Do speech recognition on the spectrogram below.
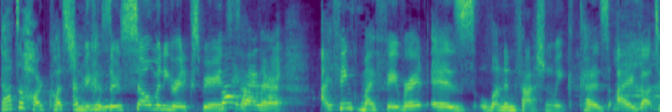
That's a hard question because there's so many great experiences Mm-hmm. Right, out right, there. Right. I think my favorite is London Fashion Week because I got to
